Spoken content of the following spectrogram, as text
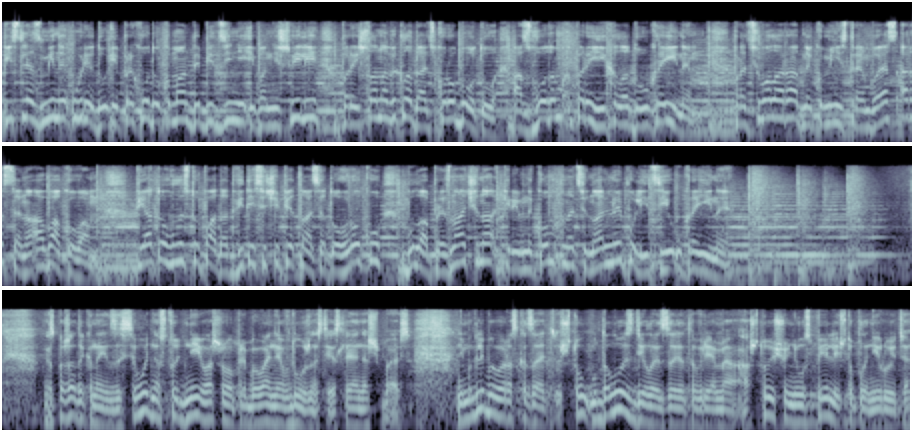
Після зміни уряду і приходу команди Бідзіні Іванішвілі перейшла на викладацьку роботу, а згодом переїхала до України. Працювала радником міністра МВС Арсена Авакова. 5 листопада 2015 року була призначена керівником Національної поліції України. Госпожа Деканаидзе, сегодня 100 дней вашего пребывания в должности, если я не ошибаюсь. Не могли бы вы рассказать, что удалось сделать за это время, а что еще не успели и что планируете?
